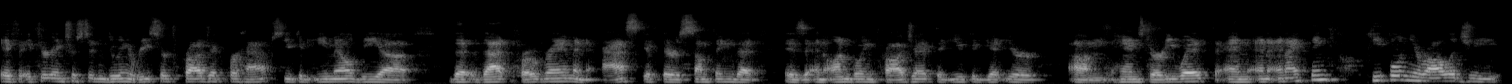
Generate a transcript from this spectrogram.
if, if you're interested in doing a research project perhaps you could email the uh, the that program and ask if there's something that is an ongoing project that you could get your um, hands dirty with. And and and i think people in urology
